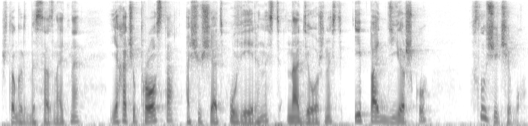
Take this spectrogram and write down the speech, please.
что говорит бессознательное, я хочу просто ощущать уверенность, надежность и поддержку в случае чего.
